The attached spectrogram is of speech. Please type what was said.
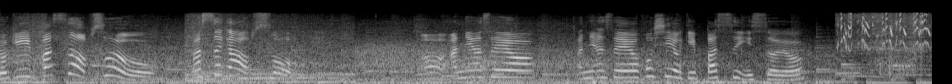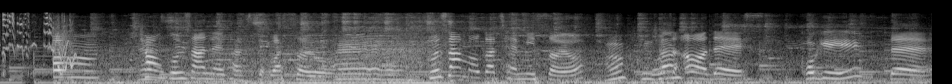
여기 버스 없어요. 버스가 없어. 어, 안녕하세요. 안녕하세요. 혹시 여기 버스 있어요? 처음, 처음 군산에 갔, 왔어요. 네. 군산 뭐가 재밌어요? 어? 군산? 어, 네. 거기 네.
